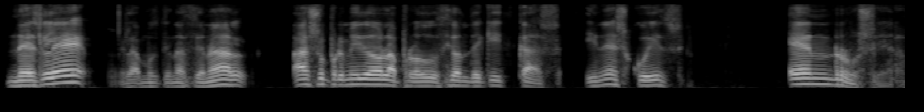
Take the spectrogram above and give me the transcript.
Nestlé, la multinacional, ha suprimido la producción de Kit Kat y Nesquik en Rusia.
